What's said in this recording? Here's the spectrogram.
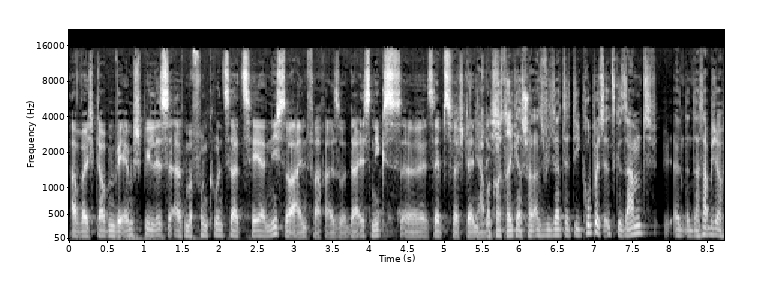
Aber ich glaube, ein WM-Spiel ist erstmal von Grundsatz her nicht so einfach. Also da ist nichts äh, selbstverständlich. Ja, aber Costa Rica ist schon, also wie gesagt, die Gruppe ist insgesamt, äh, das habe ich auch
